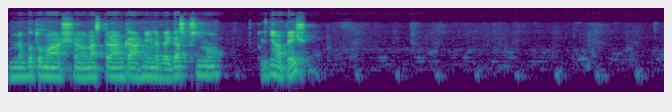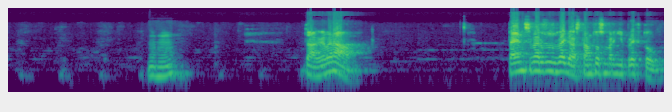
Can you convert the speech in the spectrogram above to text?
nebo to máš na stránkách někde Vegas přímo? Klidně napiš. Mhm. Tak, jdeme dál. Pence versus Vegas, tam to smrdí plichtou.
